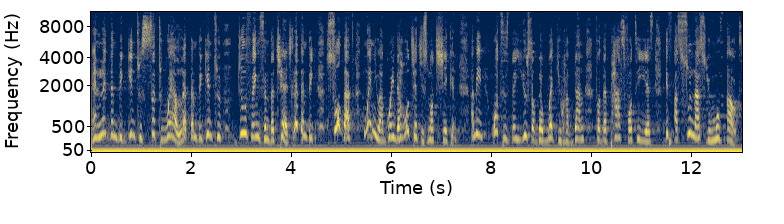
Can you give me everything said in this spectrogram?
and let them begin to sit well. Let them begin to do things in the church. Let them be so that when you are going, the whole church is not shaken. I mean, what is the use of the work you have done for the past 40 years if as soon as you move out,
